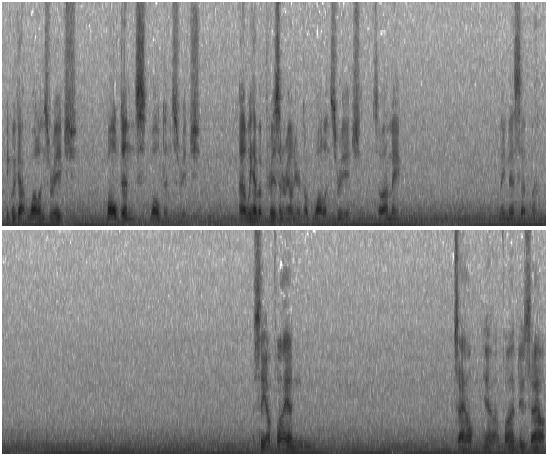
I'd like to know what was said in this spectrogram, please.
I think we got Wallen's Ridge. Walden's, Walden's Ridge. Uh, we have a prison around here called Wallen's Ridge, so I may may mess up my. See, I'm flying south. Yeah, I'm flying due south.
